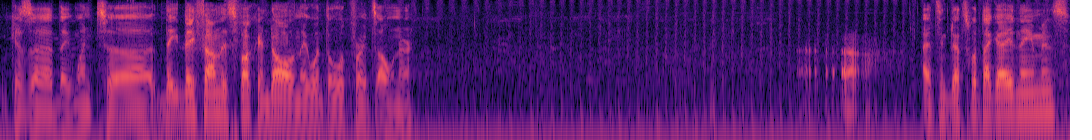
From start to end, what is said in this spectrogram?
because uh, they went to they they found this fucking doll and they went to look for its owner. Uh, I think that's what that guy's name is.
